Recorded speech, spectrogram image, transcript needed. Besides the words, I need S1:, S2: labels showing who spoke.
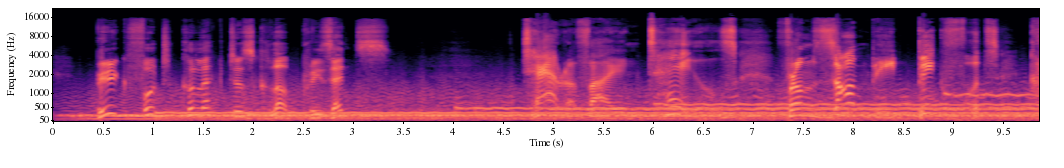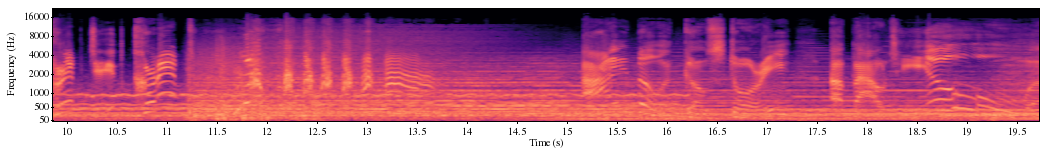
S1: Bigfoot Collectors Club presents
S2: terrifying tales from zombie Bigfoot's cryptid crypt. I know a ghost story about you.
